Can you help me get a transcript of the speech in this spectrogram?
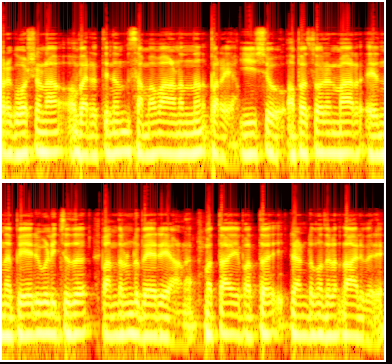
പ്രഘോഷണ വരത്തിനും സമമാണെന്ന് പറയാം. ഈശോ അപസ്വരന്മാർ എന്ന് പേര് വിളിച്ചത് പന്ത്രണ്ട് പേരെയാണ്. മത്തായി പത്ത് രണ്ട് മുതൽ നാല് വരെ.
